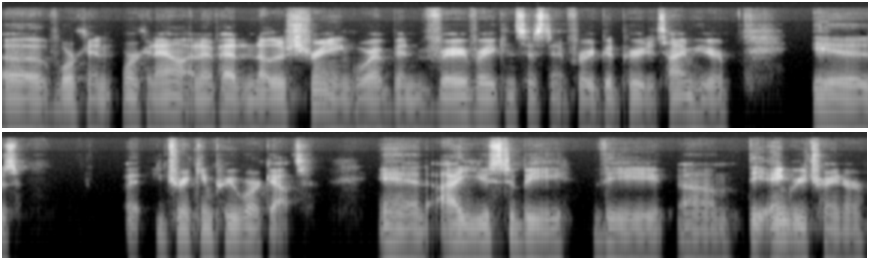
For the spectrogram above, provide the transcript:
of working working out, and I've had another string where I've been very very consistent for a good period of time here, is uh, drinking pre workouts. And I used to be the um, the angry trainer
